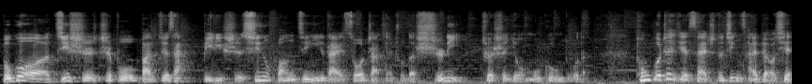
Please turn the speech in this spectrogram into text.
不过，即使止步半决赛，比利时新黄金一代所展现出的实力却是有目共睹的。通过这届赛事的精彩表现，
